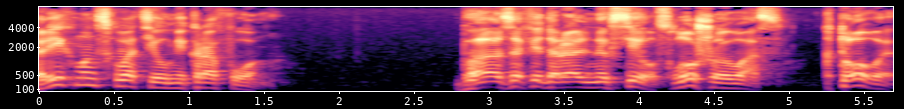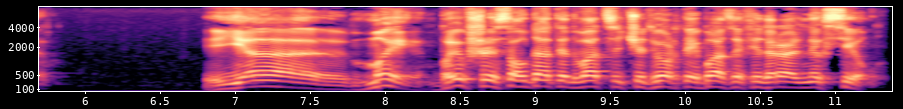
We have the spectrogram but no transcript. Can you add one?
Рихман схватил микрофон. «База федеральных сил, слушаю вас. Кто вы?» «Я... мы, бывшие солдаты 24-й базы федеральных сил».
